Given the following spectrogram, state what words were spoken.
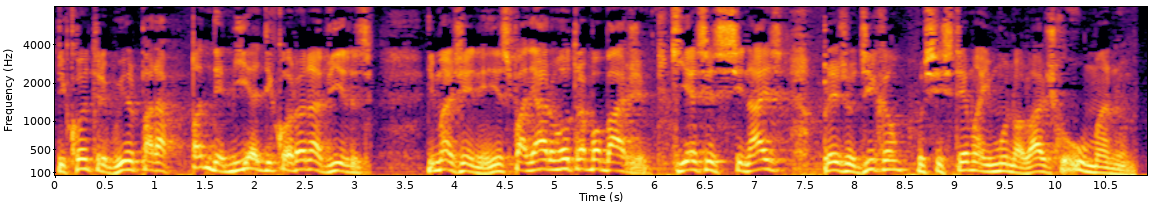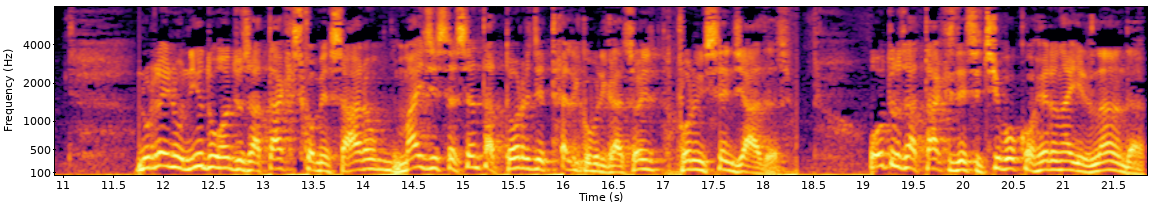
de contribuir para a pandemia de coronavírus. Imagine, espalharam outra bobagem, que esses sinais prejudicam o sistema imunológico humano. No Reino Unido, onde os ataques começaram, mais de 60 torres de telecomunicações foram incendiadas. Outros ataques desse tipo ocorreram na Irlanda,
